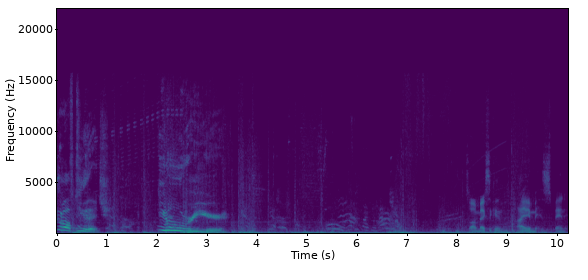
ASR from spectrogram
Get off the edge! Get over here! I'm Mexican. I am Hispanic.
